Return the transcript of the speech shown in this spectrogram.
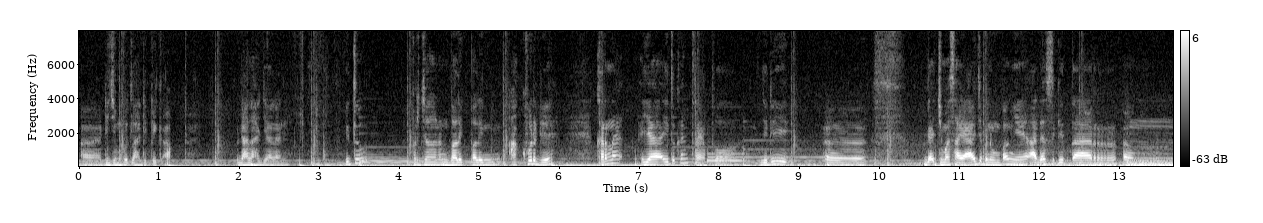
uh, dijemput lah di pick up. Udahlah jalan. Itu perjalanan balik paling awkward ya. Karena ya itu kan travel. Jadi uh, gak cuma saya aja penumpangnya. Ada sekitar um,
